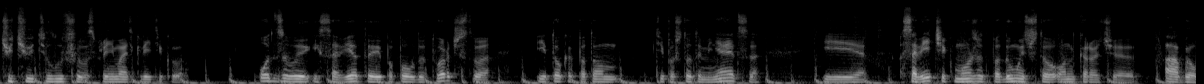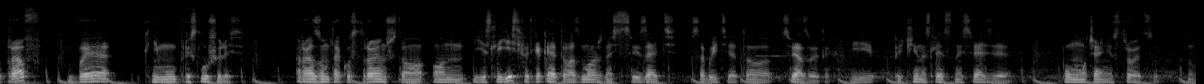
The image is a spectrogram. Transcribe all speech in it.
чуть-чуть лучше воспринимать критику. Отзывы и советы по поводу творчества и то, как потом типа что-то меняется. И советчик может подумать, что он, короче, а, был прав, б, к нему прислушались. Разум так устроен, что он, если есть хоть какая-то возможность связать события, то связывает их. И причинно-следственные связи по умолчанию строятся. Ну,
